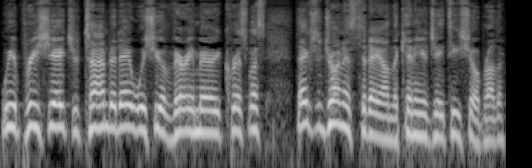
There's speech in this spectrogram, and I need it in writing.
We appreciate your time today. Wish you a very Merry Christmas. Thanks for joining us today on the Kenny and JT Show, brother.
